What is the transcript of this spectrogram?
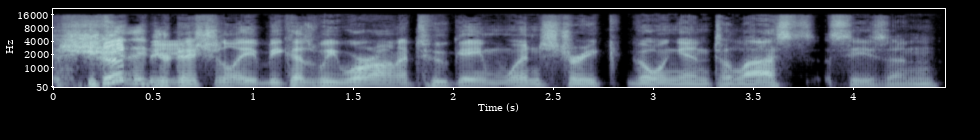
it should be. traditionally because we were on a two game win streak going into last season,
